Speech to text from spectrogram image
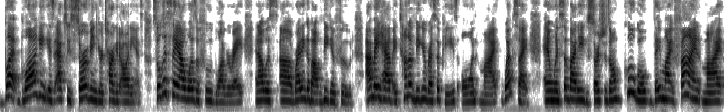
but blogging is actually serving your target audience. So let's say I was a food blogger, right? And I was uh, writing about vegan food. I may have a ton of vegan recipes on my website. And when somebody searches on Google, they might find my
